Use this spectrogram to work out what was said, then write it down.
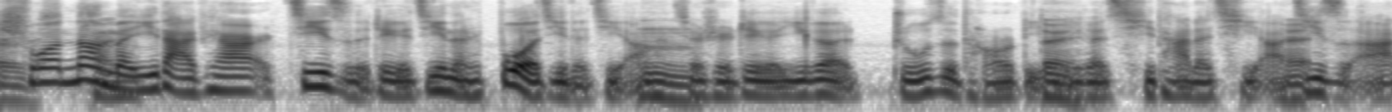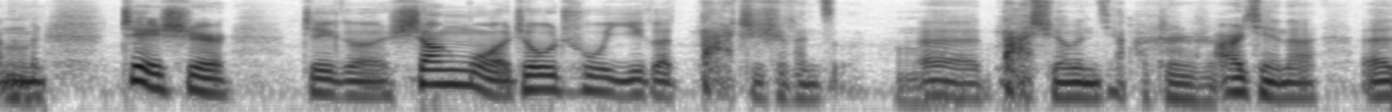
说那么一大篇儿，箕子这个箕呢是簸箕的箕啊，嗯就是这个一个竹字头底下一个其他的其啊，哎箕子啊。嗯那么这是这个商末周初一个大知识分子，呃，大学问家。真是，而且呢，呃，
